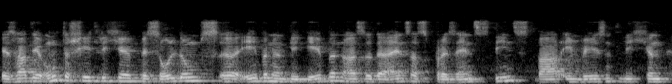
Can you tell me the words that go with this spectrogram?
äh, es hat hier unterschiedliche Besoldungsebenen gegeben. Also der Einsatzpräsenzdienst war im Wesentlichen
